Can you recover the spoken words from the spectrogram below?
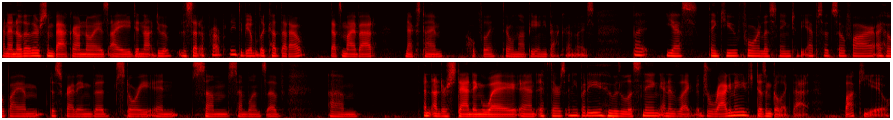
And I know that there's some background noise. I did not do the setup properly to be able to cut that out. That's my bad. Next time, hopefully, there will not be any background noise. But yes, thank you for listening to the episode so far. I hope I am describing the story in some semblance of um, an understanding way. And if there's anybody who is listening and is like, Dragon Age doesn't go like that, fuck you.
